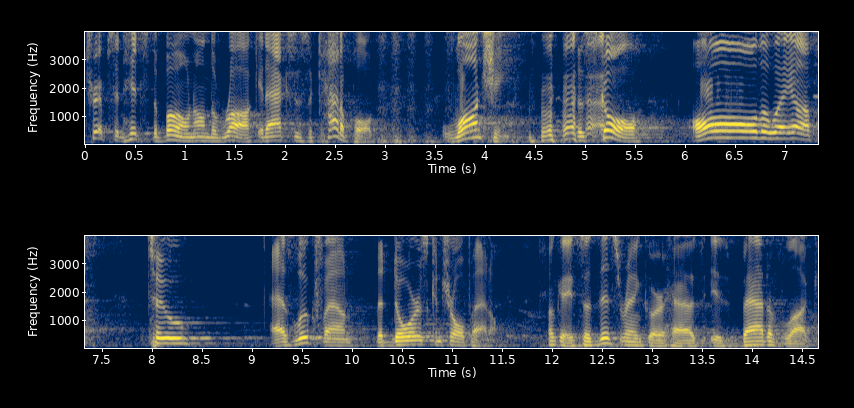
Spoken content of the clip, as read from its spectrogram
trips and hits the bone on the rock. It acts as a catapult, launching the skull all the way up to, as Luke found, the door's control panel. Okay, so this Rancor has is bad of luck,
